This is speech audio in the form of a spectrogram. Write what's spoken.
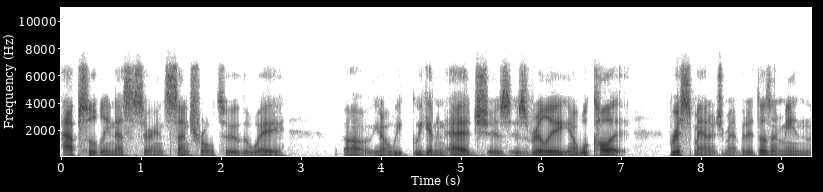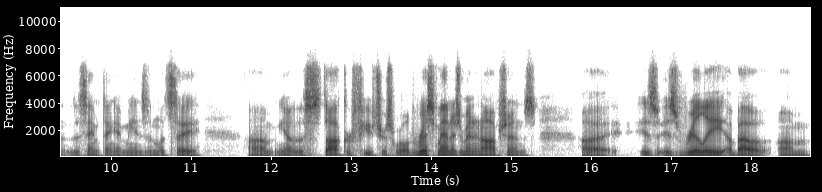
absolutely necessary and central to the way uh, you know we we get an edge, is is really you know we'll call it risk management, but it doesn't mean the same thing it means in let's say um, you know the stock or futures world. Risk management and options uh, is is really about um,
